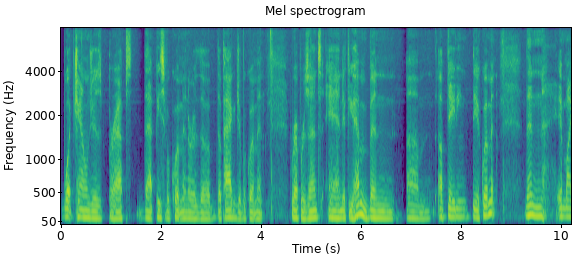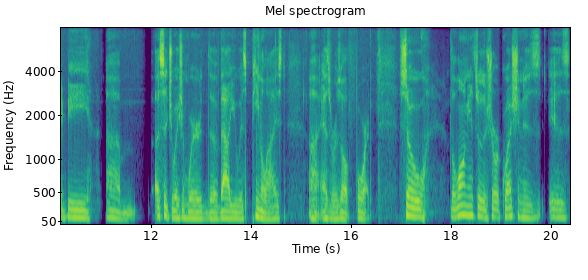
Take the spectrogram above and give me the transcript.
what challenges perhaps that piece of equipment or the the package of equipment represents. And if you haven't been um, updating the equipment, then it might be um, a situation where the value is penalized uh, as a result for it. So the long answer to the short question is is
